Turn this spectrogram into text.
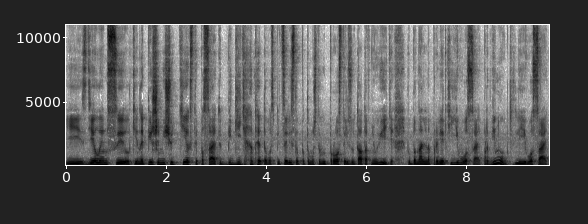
и сделаем ссылки, и напишем еще тексты по сайту, бегите от этого специалиста, потому что вы просто результатов не увидите. Вы банально проверьте его сайт, продвинул ли его сайт,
